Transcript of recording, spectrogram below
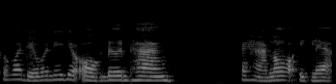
ก็ว่าเดี๋ยววันนี้จะออกเดินทางไปหาล่ออีกแล้ว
